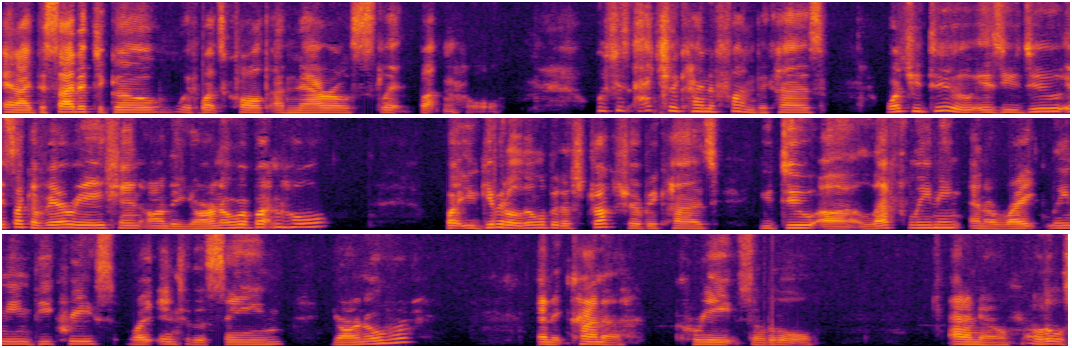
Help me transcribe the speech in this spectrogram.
And I decided to go with what's called a narrow slit buttonhole, which is actually kind of fun because what you do is you do it's like a variation on the yarn over buttonhole, but you give it a little bit of structure because you do a left leaning and a right leaning decrease right into the same yarn over, and it kind of creates a little, I don't know, a little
